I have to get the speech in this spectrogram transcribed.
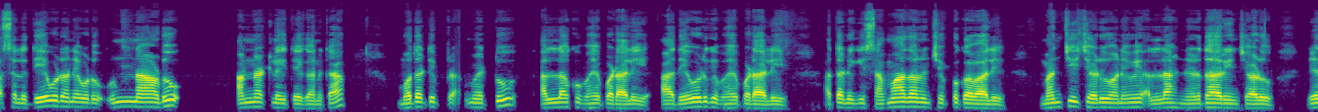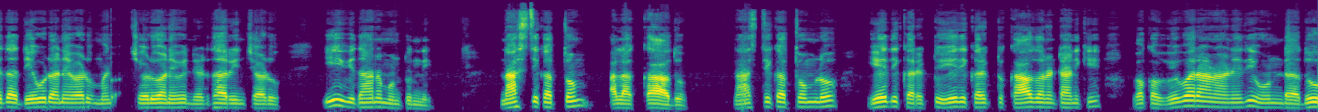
అసలు దేవుడు అనేవాడు ఉన్నాడు అన్నట్లయితే గనక మొదటి మెట్టు అల్లాకు భయపడాలి ఆ దేవుడికి భయపడాలి అతనికి సమాధానం చెప్పుకోవాలి. మంచి చెడు అనేవి అల్లాహ్ నిర్ధారించాడు లేదా దేవుడు అనేవాడు చెడు అనేవి నిర్ధారించాడు. ఈ విధానం ఉంటుంది. నాస్తికత్వం అలా కాదు. నాస్తికత్వంలో ఏది కరెక్ట్ ఏది కరెక్ట్ కాదు అనటానికి ఒక వివరణ అనేది ఉండదు.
